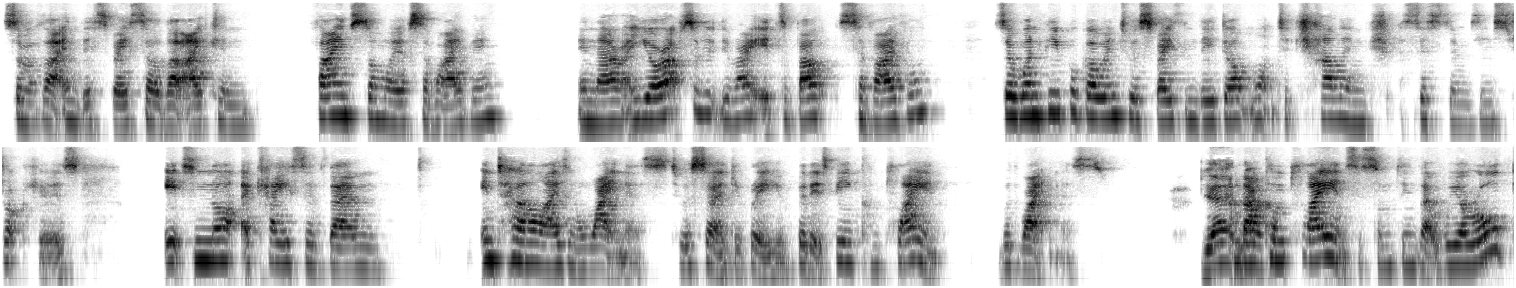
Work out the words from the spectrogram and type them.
some of that in this space so that I can find some way of surviving in there?" And you're absolutely right. It's about survival so when people go into a space and they don't want to challenge systems and structures, it's not a case of them internalizing whiteness to a certain degree, but it's being compliant with whiteness. Yeah. And no. that compliance is something that we are all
